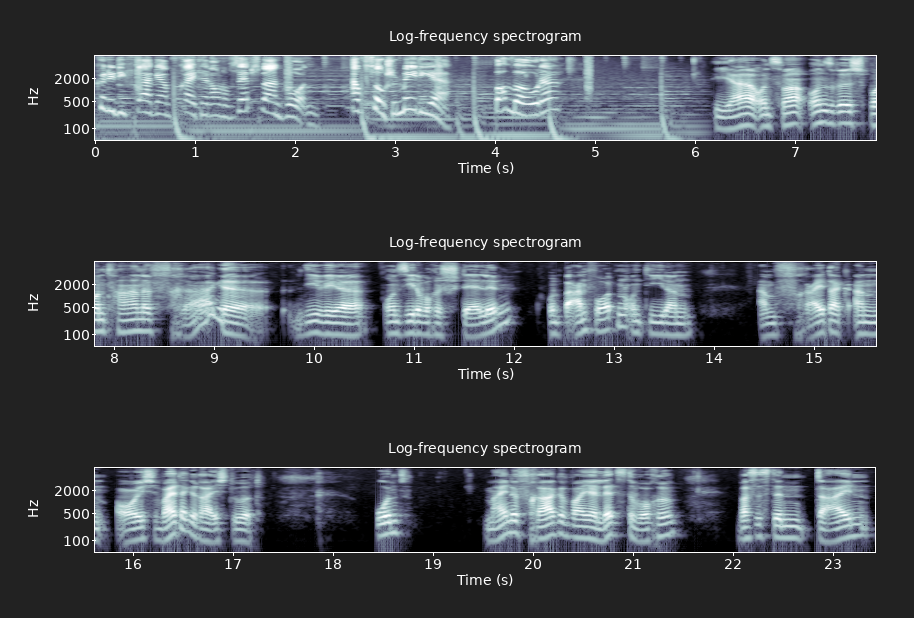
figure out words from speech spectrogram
könnt ihr die Frage am Freitag auch noch selbst beantworten. Auf Social Media. Bombe, oder? Ja, und zwar unsere spontane Frage, die wir uns jede Woche stellen und beantworten und die dann am Freitag an euch weitergereicht wird. Und meine Frage war ja letzte Woche, was ist denn dein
